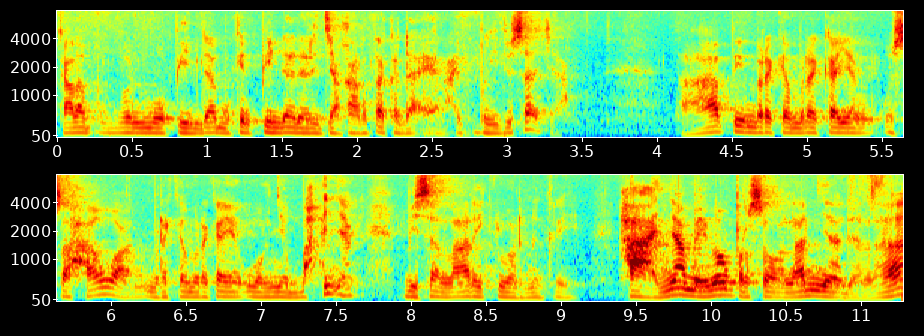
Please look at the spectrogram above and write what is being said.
Kalau pun mau pindah, mungkin pindah dari Jakarta ke daerah, itu begitu saja. Tapi mereka-mereka yang usahawan, mereka-mereka yang uangnya banyak bisa lari ke luar negeri. Hanya memang persoalannya adalah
